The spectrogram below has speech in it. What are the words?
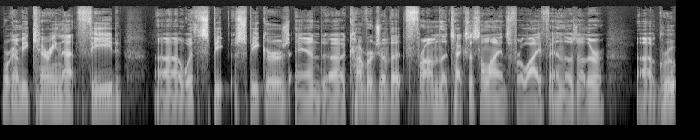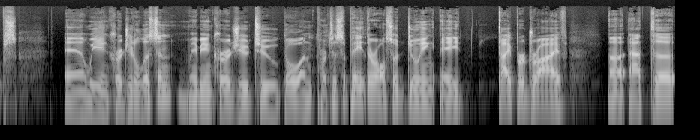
We're going to be carrying that feed uh, with spe- speakers and uh, coverage of it from the Texas Alliance for Life and those other uh, groups. And we encourage you to listen, maybe encourage you to go and participate. They're also doing a diaper drive uh, at the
